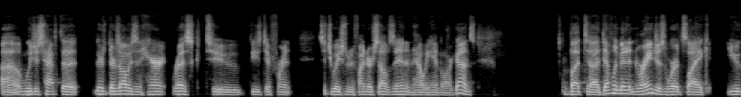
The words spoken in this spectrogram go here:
Uh, we just have to. There's there's always inherent risk to these different situations we find ourselves in and how we handle our guns but uh, definitely been in ranges where it's like you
